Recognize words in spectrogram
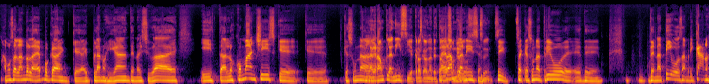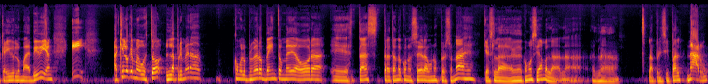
Estamos hablando de la época en que hay planos gigantes, no hay ciudades, y están los Comanches, que, que, que es una... La gran planicie, creo que hablan de La Estados gran Unidos. planicie. Sí. Sí. o sea que es una tribu de, de- de nativos americanos que ahí los más vivían. Y aquí lo que me gustó, la primera, como los primeros 20 o media hora, eh, estás tratando de conocer a unos personajes, que es la, ¿cómo se llama? La, la, la, la principal, Naru,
